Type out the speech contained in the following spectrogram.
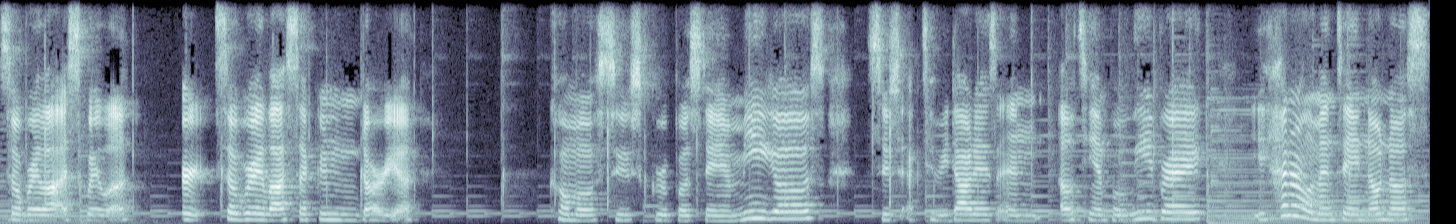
sobre la escuela, er, sobre la secundaria, como sus grupos de amigos, sus actividades en el tiempo libre y generalmente no nos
